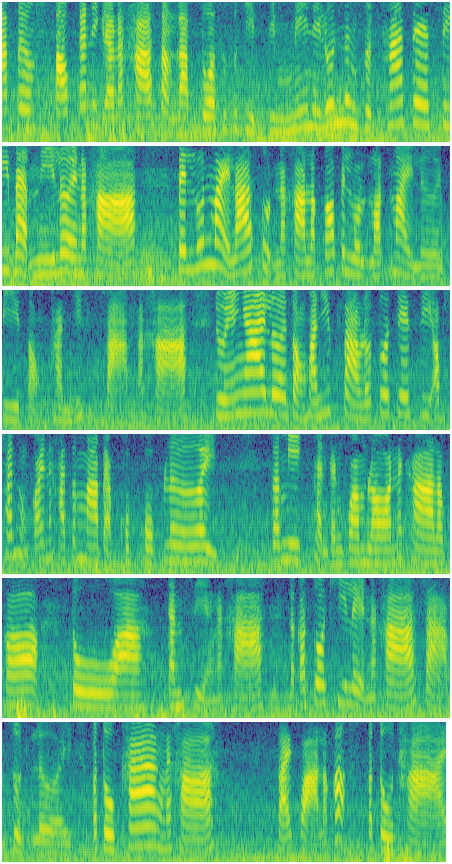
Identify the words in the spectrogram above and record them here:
มาเติมสต็อกกันอีกแล้วนะคะสำหรับตัว Suzuki Jimmy ในรุ่น 1.5 JC แบบนี้เลยนะคะ เป็นรุ่นใหม่ล่าสุดนะคะ แล้วก็เป็นรถล็อตใหม่เลยปี 2023 นะคะ ดูง่ายๆเลย 2023 แล้วตัว JC option ของก้อยนะคะ จะมาแบบครบๆเลย จะมีแผ่นกันความร้อนนะคะ แล้วก็ตัวกันเสียงนะคะ แล้วก็ตัวคีย์เลนนะคะ 3 จุดเลย ประตูข้างนะคะ ซ้ายขวาแล้วก็ประตูท้าย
